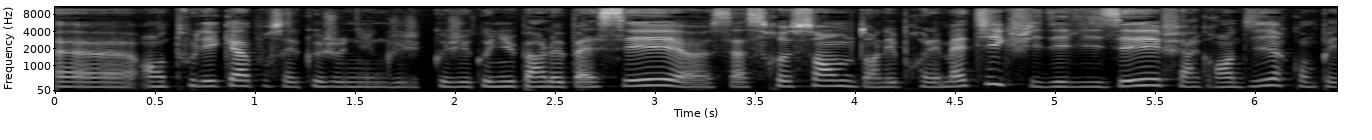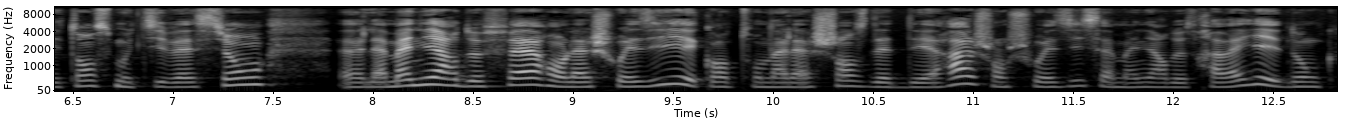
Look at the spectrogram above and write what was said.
Euh, en tous les cas, pour celles que, j'ai connues par le passé, euh, ça se ressemble dans les problématiques. Fidéliser, faire grandir, compétences, motivation. Euh, la manière de faire, on l'a choisi. Et quand on a la chance d'être DRH, on choisit sa manière de travailler. Donc,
